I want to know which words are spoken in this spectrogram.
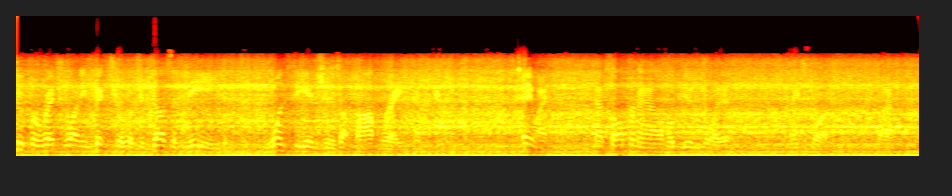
super rich running mixture, which it doesn't need once the engine is up to operate. Anyway, that's all for now. Hope you enjoyed it. Thanks for watching. Bye.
